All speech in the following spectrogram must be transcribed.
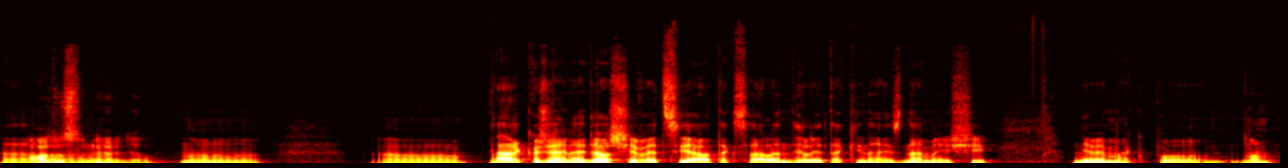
Uh, to som nevedel. No, no, no. Uh, a akože aj na ďalšie veci, ale tak Silent Hill je taký najznámejší. Neviem, ak po... No,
